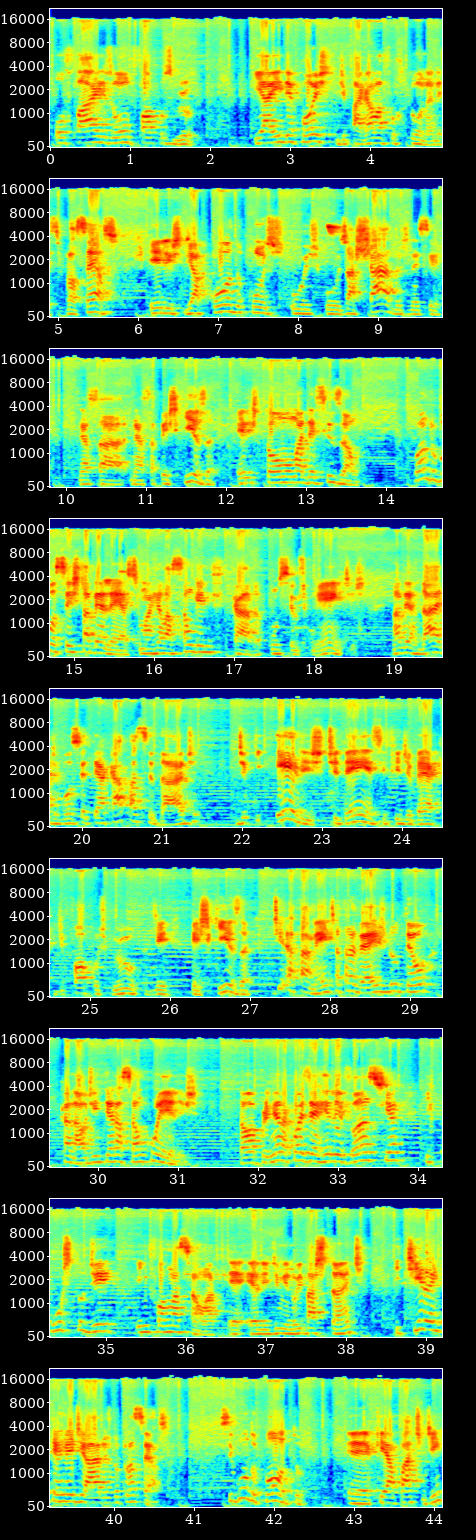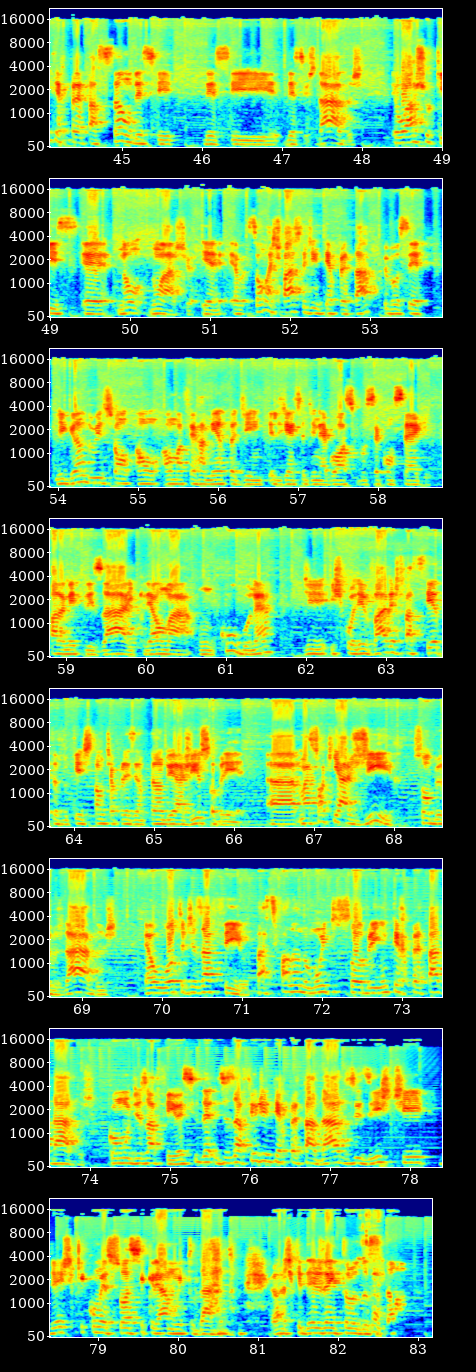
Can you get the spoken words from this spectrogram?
ou faz um focus group. E aí depois de pagar uma fortuna nesse processo, eles, de acordo com os, os, os achados nesse, nessa, nessa pesquisa, eles tomam uma decisão. Quando você estabelece uma relação gamificada com seus clientes, na verdade, você tem a capacidade de que eles te deem esse feedback de focus group, de pesquisa, diretamente através do teu canal de interação com eles. Então, a primeira coisa é relevância e custo de informação. É, ele diminui bastante e tira intermediários do processo. Segundo ponto, é, que é a parte de interpretação desse, desse, desses dados, eu acho que, é, não, não acho, é, é, são mais fáceis de interpretar, porque você, ligando isso a, uma ferramenta de inteligência de negócio, você consegue parametrizar e criar uma, um cubo, né? De escolher várias facetas do que estão te apresentando e agir sobre ele. Ah, mas só que agir sobre os dados é o outro desafio. Está se falando muito sobre interpretar dados como um desafio. Esse desafio de interpretar dados existe desde que começou a se criar muito dado. Eu acho que desde a introdução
